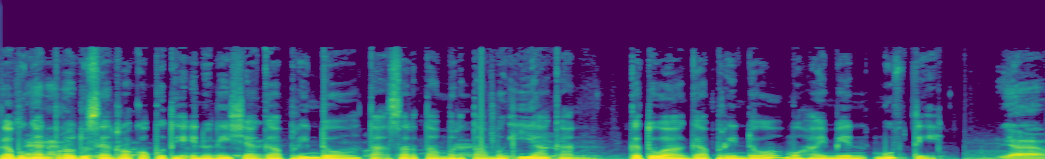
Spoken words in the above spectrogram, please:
Gabungan Produsen Rokok Putih Indonesia Gaprindo tak serta-merta mengiyakan. Ketua Gaprindo Muhaimin Mufti. Ya,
